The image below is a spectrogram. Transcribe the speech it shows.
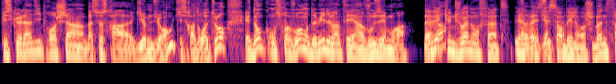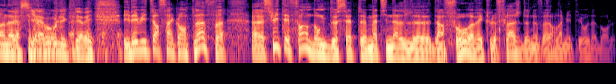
puisque lundi prochain, bah, ce sera Guillaume Durand qui sera de retour. Et donc, on se revoit en 2021, vous et moi. Avec une joie non feinte et un plaisir sans mélange. Bonne fin d'année Merci à vous, Luc Ferry. Il est 8h59. Euh, suite et fin donc de cette matinale d'infos avec le flash de 9h, la météo d'abord le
